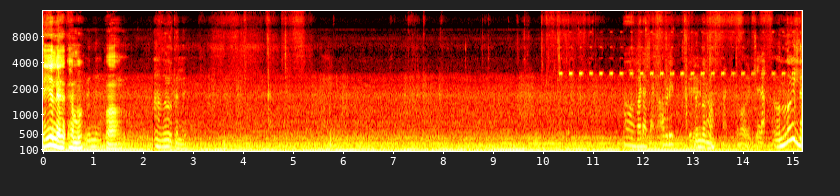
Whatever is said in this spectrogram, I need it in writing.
തീയല്ലേ ശംഭു? ആ. ഒന്നുമില്ല.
